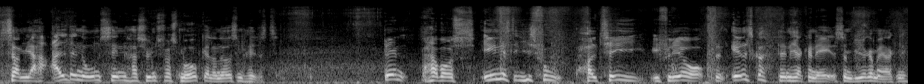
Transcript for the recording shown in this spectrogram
som jeg har aldrig nogensinde har syntes var smuk eller noget som helst. Den har vores eneste isfugl holdt til i i flere år. Den elsker den her kanal, som virker mærkelig.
